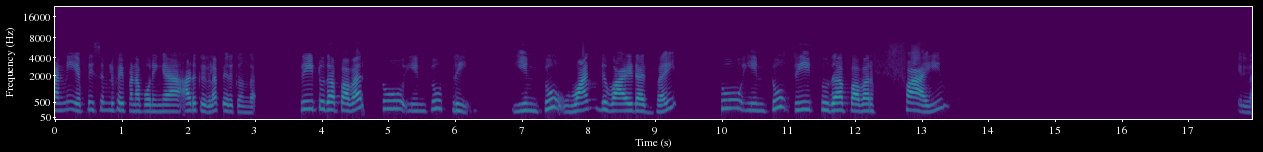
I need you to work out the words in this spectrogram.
பண்ணி எப்படி simplify பண்ண போறீங்க? அடுக்குகளை பெருக்குங்க. Three to the power 2 into 3 into 1 divided by 2 into 3 to the power 5 இல்ல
